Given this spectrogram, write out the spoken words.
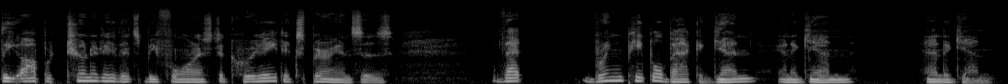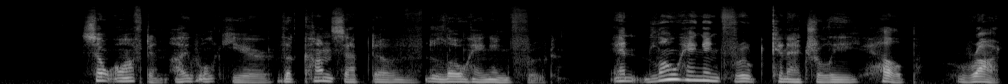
the opportunity that's before us to create experiences that bring people back again and again and again. So often I will hear the concept of low hanging fruit. And low hanging fruit can actually help rot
